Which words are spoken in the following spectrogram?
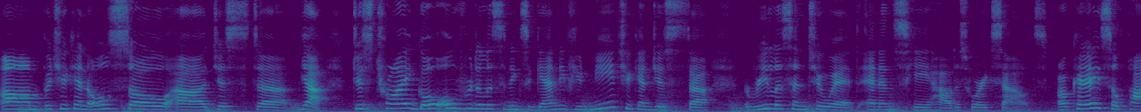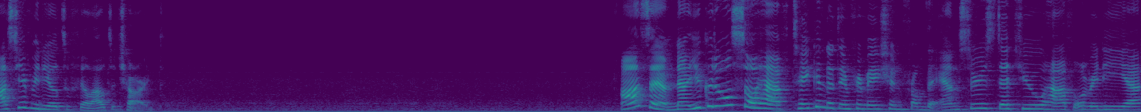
um, but you can also uh, just uh, yeah just try go over the listenings again. If you need you can just uh, re-listen to it and then see how this works out. Okay? So pause your video to fill out the chart. Awesome. Now, you could also have taken that information from the answers that you have already uh,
